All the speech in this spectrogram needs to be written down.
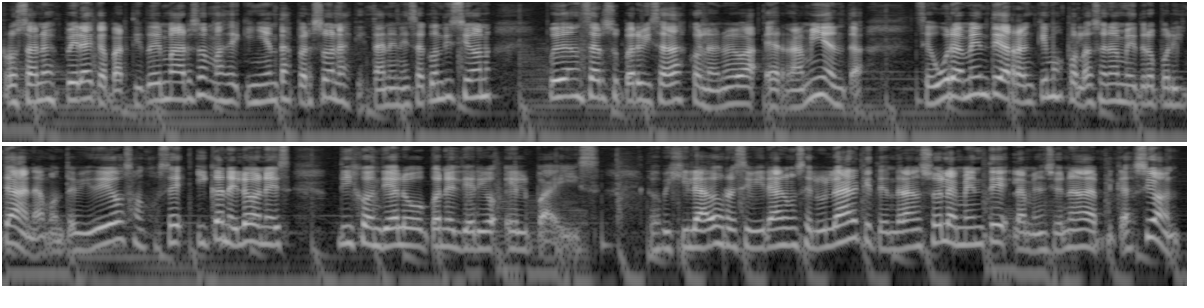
Rosano espera que a partir de marzo más de 500 personas que están en esa condición puedan ser supervisadas con la nueva herramienta. Seguramente arranquemos por la zona metropolitana, Montevideo, San José y Canelones, dijo en diálogo con el diario El País. Los vigilados recibirán un celular que tendrán solamente la mencionada aplicación.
